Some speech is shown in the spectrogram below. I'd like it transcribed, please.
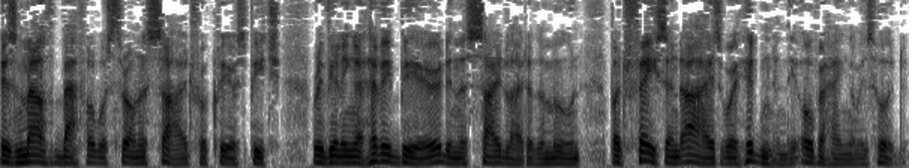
His mouth baffle was thrown aside for clear speech, revealing a heavy beard in the sidelight of the moon, but face and eyes were hidden in the overhang of his hood.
